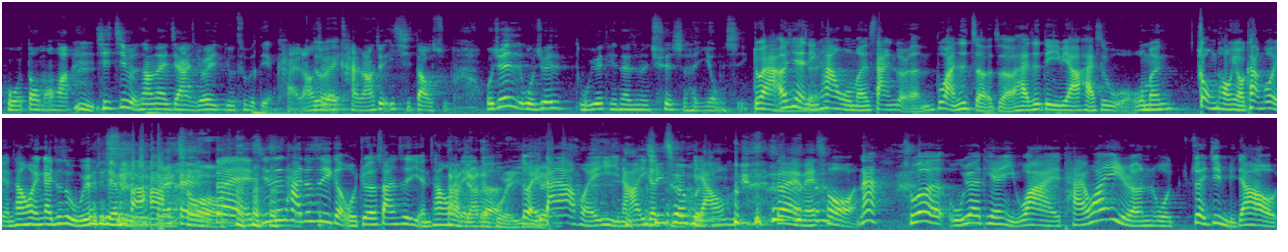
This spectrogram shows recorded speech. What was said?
活动的话，嗯其实基本上在家你就会 YouTube 点开，然后就会看，然后就一起倒数。我觉得我觉得五月天在这边确实很用心。对啊，而且你看，我们三个人，不管是泽泽还是地标还是我，我们共同有看过演唱会，应该就是五月天吧？没错，对，其实它就是一个，我觉得算是演唱会的一个大回忆对对大家的回忆，然后一个 指标，对，没错。那除了五月天以外，台湾艺人我最近比较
